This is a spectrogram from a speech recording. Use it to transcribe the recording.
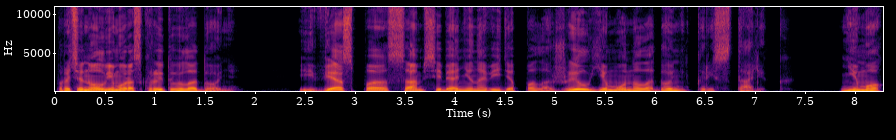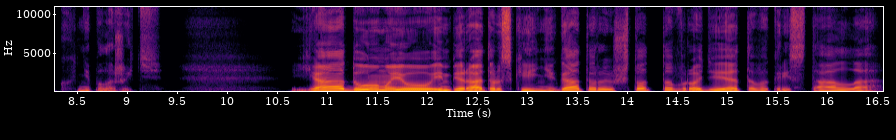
протянул ему раскрытую ладонь. И Веспа, сам себя ненавидя, положил ему на ладонь кристаллик. Не мог не положить. «Я думаю, императорские негаторы — что-то вроде этого кристалла»,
